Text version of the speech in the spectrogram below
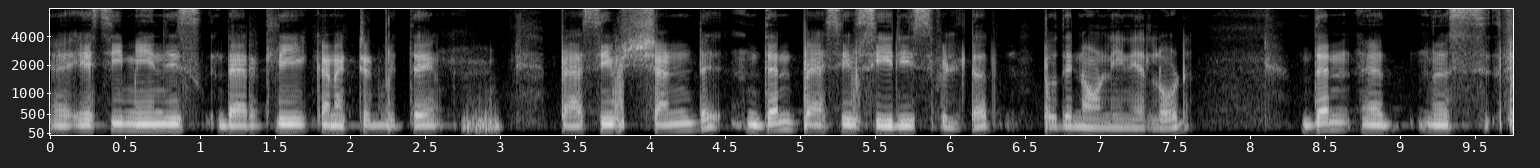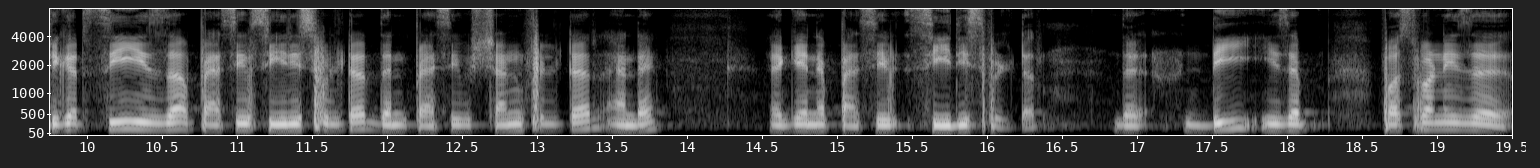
AC mains is directly connected with a passive shunt then passive series filter to the nonlinear load then uh, figure C is the passive series filter then passive shunt filter and a, again a passive series filter. The D is a first one is a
